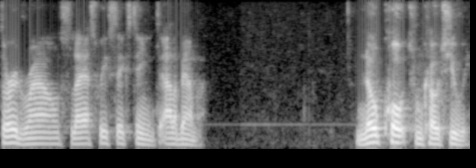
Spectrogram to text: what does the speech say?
third round last week 16 to Alabama. No quotes from Coach Hughey.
